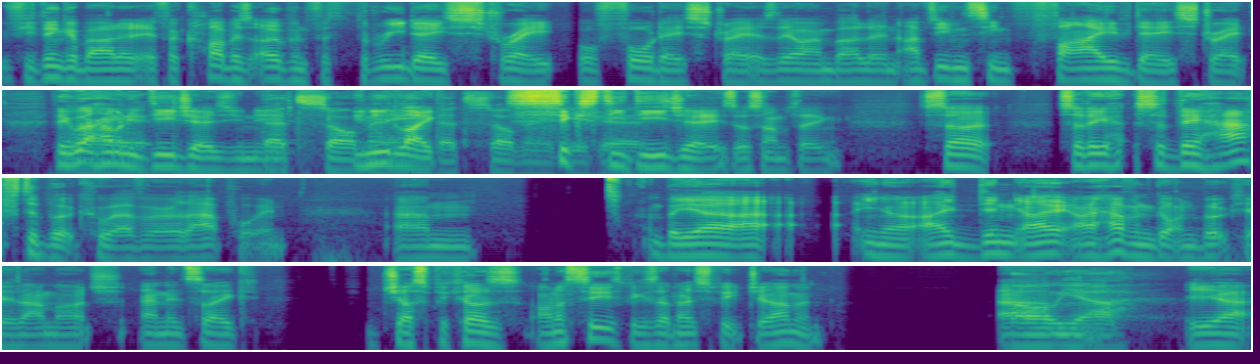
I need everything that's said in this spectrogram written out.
if you think about it, if a club is open for three days straight or four days straight, as they are in Berlin, I've even seen five days straight. Think about how many DJs you need. That's so you many. need like that's so many 60 DJs. DJs. or something. So so they so they have to book whoever at that point. Um, but yeah, I, you know, I didn't, I, I haven't gotten booked here that much, and it's like just because honestly, it's because I don't speak German. oh Um, yeah. Yeah,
